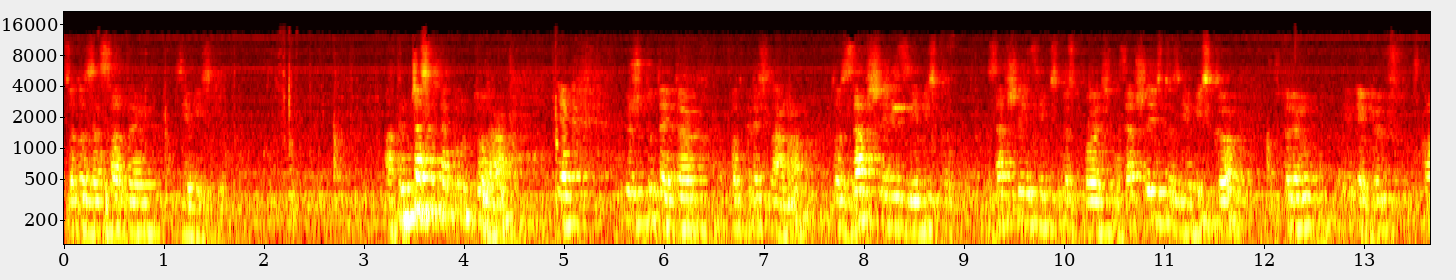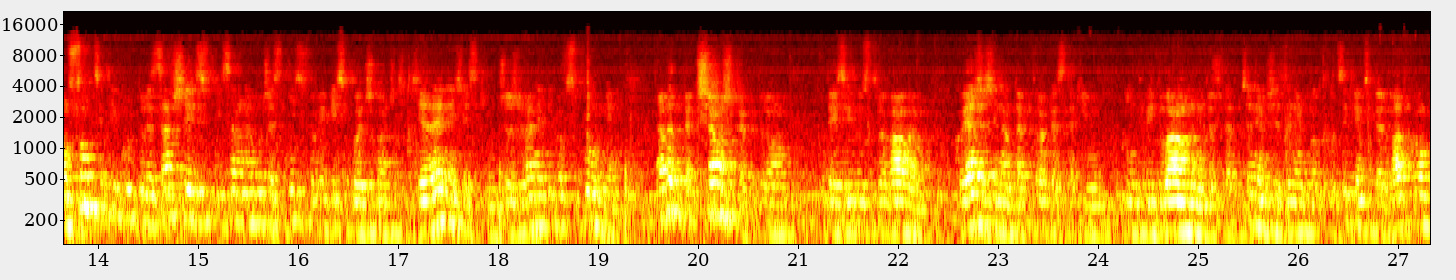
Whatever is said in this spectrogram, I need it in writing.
co do zasady zjawiskiem. A tymczasem ta kultura, jak już tutaj to podkreślano, to zawsze jest zjawisko, zawsze jest zjawisko społeczne, zawsze jest to zjawisko, w którym jakby w konsumpcji tej kultury zawsze jest wpisane uczestnictwo w jakiejś społeczności, dzielenie się z kim, przeżywanie tego wspólnie. Nawet ta książka, którą tutaj zilustrowałem, kojarzy się nam tak trochę z takim indywidualnym doświadczeniem, siedzeniem pod kucykiem z herbatką,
